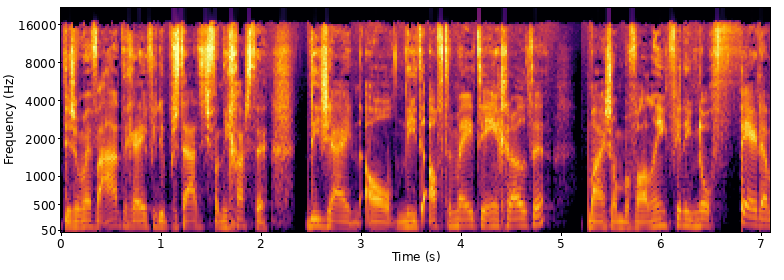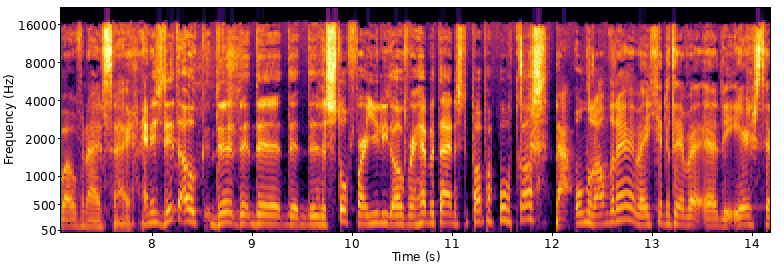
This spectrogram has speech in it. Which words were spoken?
Dus om even aan te geven, die prestaties van die gasten... die zijn al niet af te meten in grootte. Maar zo'n bevalling vind ik nog ver daarbovenuit stijgen. En is dit ook de, de, de, de, de stof waar jullie het over hebben tijdens de Papa-podcast? Nou, onder andere, weet je, dat hebben eh, de eerste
